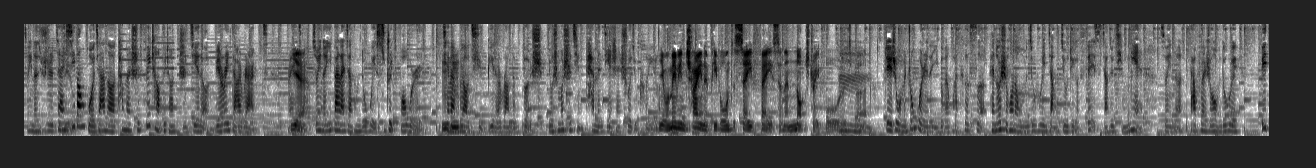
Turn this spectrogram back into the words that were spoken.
所以呢，就是在西方国家呢，他们是非常非常直接的，very direct。 Right? Yeah. 所以呢，一般来讲，他们都会 straightforward，千万不要去 beat around the bush。有什么事情开门见山说就可以了。 Yeah, well, maybe in China people want to save face, so they're not straightforward. But 这也是我们中国人的一个文化特色。很多时候呢，我们就会讲究这个 face，讲究情面，所以呢，大部分时候我们都会 beat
